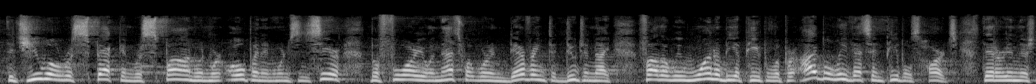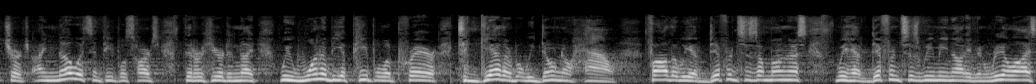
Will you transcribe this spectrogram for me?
that you will respect and respond when we're open and we're sincere before you. And that's what we're endeavoring to do tonight. Father, we want to be a people of prayer. I believe that's in people's hearts that are in this church. I know it's in people's hearts that are here tonight. We want to be a people of prayer together, but we don't know how. Father, we have differences among us. We have differences we may not even realize,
